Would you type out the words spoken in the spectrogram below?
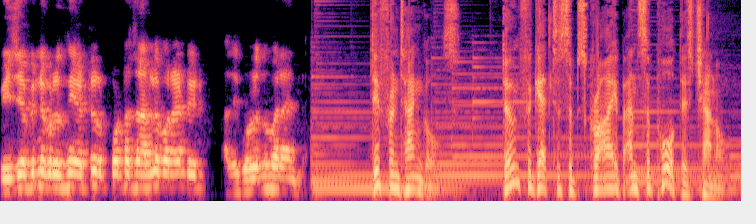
ബി ജെ പിന്റെ പ്രതിനിധിയായിട്ട് റിപ്പോർട്ടർ ചാനൽ പറയേണ്ടി വരും. അതിൽ കൂടുതലൊന്നും വരാനില്ല. Different angles. Don't forget to subscribe and support this channel.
